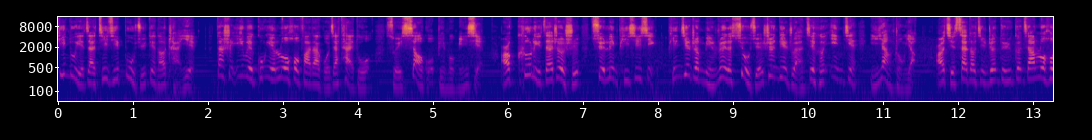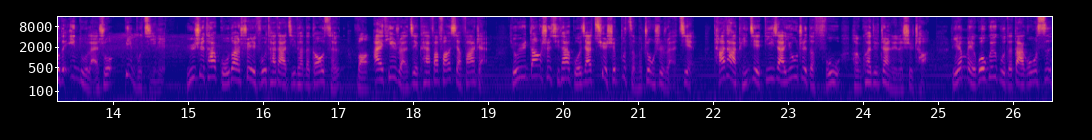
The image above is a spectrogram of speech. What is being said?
印度也在积极布局电脑产业。但是因为工业落后发达国家太多，所以效果并不明显。而科里在这时却另辟蹊径，凭借着敏锐的嗅觉，认定软件和硬件一样重要，而且赛道竞争对于更加落后的印度来说并不激烈。于是他果断说服塔塔集团的高层往 IT 软件开发方向发展。由于当时其他国家确实不怎么重视软件，塔塔凭借低价优质的服务，很快就占领了市场，连美国硅谷的大公司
